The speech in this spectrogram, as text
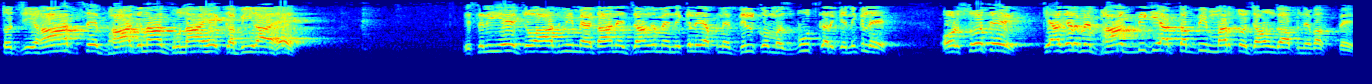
تو جہاد سے بھاگنا گناہ کبیرہ ہے۔ اس لیے جو آدمی میدان جنگ میں نکلے، اپنے دل کو مضبوط کر کے نکلے اور سوچے کہ اگر میں بھاگ بھی گیا، تب بھی مر تو جاؤں گا اپنے وقت پہ۔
